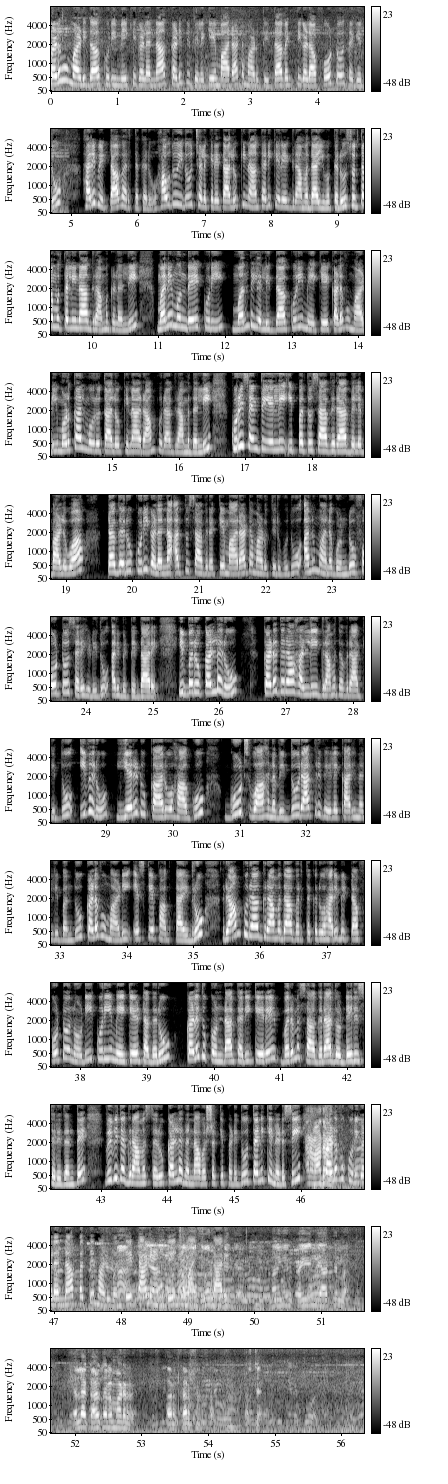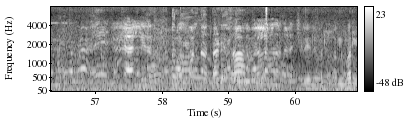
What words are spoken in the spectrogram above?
ಕಳವು ಮಾಡಿದ ಕುರಿ ಮೇಕೆಗಳನ್ನ ಕಡಿಮೆ ಬೆಲೆಗೆ ಮಾರಾಟ ಮಾಡುತ್ತಿದ್ದ ವ್ಯಕ್ತಿಗಳ ಫೋಟೋ ತೆಗೆದು ಹರಿಬಿಟ್ಟ ವರ್ತಕರು. ಹೌದು, ಇದು ಚಳ್ಳಕೆರೆ ತಾಲೂಕಿನ ಕರಿಕೆರೆ ಗ್ರಾಮದ ಯುವಕರು. ಸುತ್ತಮುತ್ತಲಿನ ಗ್ರಾಮಗಳಲ್ಲಿ ಮನೆ ಮುಂದೆ ಕುರಿ, ಮಂದೆಯಲ್ಲಿದ್ದ ಕುರಿ ಮೇಕೆ ಕಳವು ಮಾಡಿ ಮೊಳಕಾಲ್ಮೂರು ತಾಲೂಕಿನ ರಾಂಪುರ ಗ್ರಾಮದಲ್ಲಿ ಕುರಿ ಸಂತೆಯಲ್ಲಿ ಇಪ್ಪತ್ತು ಸಾವಿರ ಬೆಲೆ ಬಾಳುವ ಟಗರು ಕುರಿಗಳನ್ನು ಹತ್ತು ಸಾವಿರಕ್ಕೆ ಮಾರಾಟ ಮಾಡುತ್ತಿರುವುದು ಅನುಮಾನಗೊಂಡು ಫೋಟೋ ಸೆರೆ ಹಿಡಿದು ಅರಿಬಿಟ್ಟಿದ್ದಾರೆ. ಇಬ್ಬರು ಕಳ್ಳರು ಕಡದರಹಳ್ಳಿ ಗ್ರಾಮದವರಾಗಿದ್ದು, ಇವರು ಎರಡು ಕಾರು ಹಾಗೂ ಗೂಡ್ಸ್ ವಾಹನವಿದ್ದು ರಾತ್ರಿ ವೇಳೆ ಕಾರಿನಲ್ಲಿ ಬಂದು ಕಳವು ಮಾಡಿ ಎಸ್ಕೇಪ್ ಆಗ್ತಾ ಇದ್ರು. ರಾಂಪುರ ಗ್ರಾಮದ ವರ್ತಕರು ಹರಿಬಿಟ್ಟ ಫೋಟೋ ನೋಡಿ ಕುರಿ ಮೇಕೆ ಟಗರು ಕಳೆದುಕೊಂಡ ಕರಿಕೆರೆ ಭರಮಸಾಗರ ದೊಡ್ಡೇರಿ ಸೇರಿದಂತೆ ವಿವಿಧ ಗ್ರಾಮಸ್ಥರು ಕಳ್ಳರನ್ನ ವಶಕ್ಕೆ ಪಡೆದು ತನಿಖೆ ನಡೆಸಿ ಕಳವು ಕುರಿಗಳನ್ನ ಪತ್ತೆ ಮಾಡುವಂತೆ ಠಾಣೆ ಮುಂದೆ ಜಮಾಯಿಸಿದ್ದಾರೆ. ನನಗೇನು ಕೈಯಲ್ಲಿ ಯಾತಿಲ್ಲ. ಎಲ್ಲ ಕಳ್ತನ ಮಾಡ್ಯಾರ. ಅವ್ರು ಕರ್ಸ್ರು ಸರ್ ಅಷ್ಟೇ. ಬರ್ಲಿ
